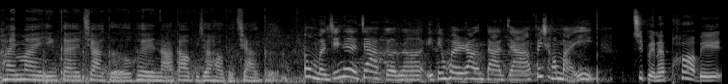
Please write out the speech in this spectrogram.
拍卖应该价格会拿到比较好的价格。那我们今天的价格呢，一定会让大家非常满意。这边的拍卖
